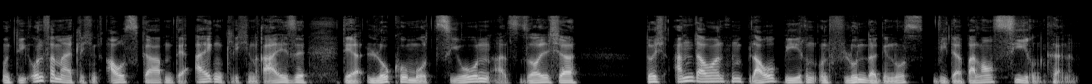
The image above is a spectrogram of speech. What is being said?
und die unvermeidlichen Ausgaben der eigentlichen Reise, der Lokomotion als solcher, durch andauernden Blaubeeren- und Flundergenuss wieder balancieren können.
